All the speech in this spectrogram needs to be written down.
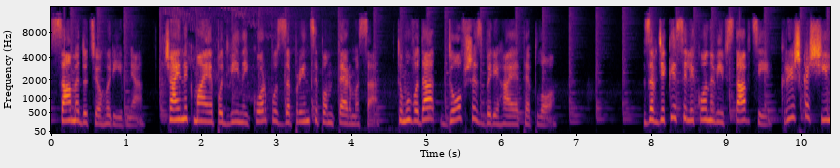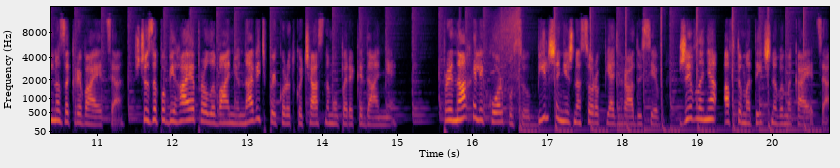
саме до цього рівня. Чайник має подвійний корпус за принципом термоса, тому вода довше зберігає тепло. Завдяки силіконовій вставці кришка щільно закривається, що запобігає проливанню навіть при короткочасному перекиданні. При нахилі корпусу більше ніж на 45 градусів живлення автоматично вимикається.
